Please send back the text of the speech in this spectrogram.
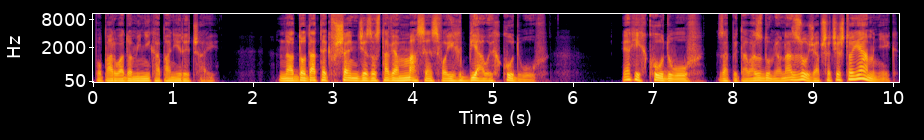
poparła Dominika pani Ryczaj. Na dodatek wszędzie zostawia masę swoich białych kudłów. Jakich kudłów? zapytała zdumiona Zuzia. Przecież to jamnik.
